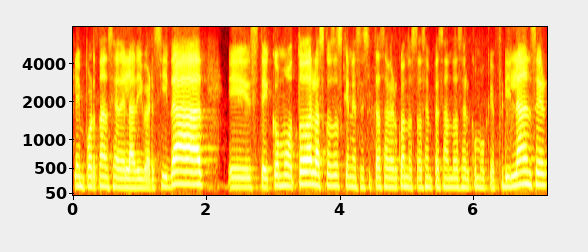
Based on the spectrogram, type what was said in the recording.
la importancia de la diversidad, este, como todas las cosas que necesitas saber cuando estás empezando a ser como que freelancer.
